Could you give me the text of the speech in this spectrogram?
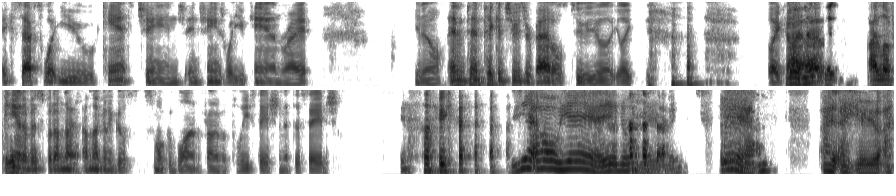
accept what you can't change and change what you can, right? You know, and and pick and choose your battles too. You you like, like no, I, I, I love cannabis, but I'm not. I'm not gonna go smoke a blunt in front of a police station at this age. You know, like, Yeah. Oh, yeah. Yeah. No, I hear you. Yeah. I, I hear you. I,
